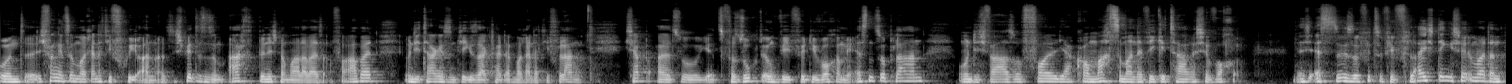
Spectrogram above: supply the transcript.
und äh, ich fange jetzt immer relativ früh an. Also spätestens um acht bin ich normalerweise auf der Arbeit und die Tage sind wie gesagt halt immer relativ lang. Ich habe also jetzt versucht irgendwie für die Woche mehr Essen zu planen und ich war so voll, ja komm, machst du mal eine vegetarische Woche. Ich esse sowieso viel zu viel Fleisch, denke ich mir immer, dann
